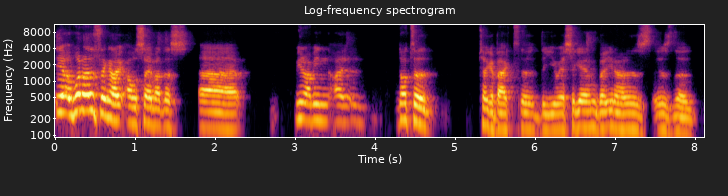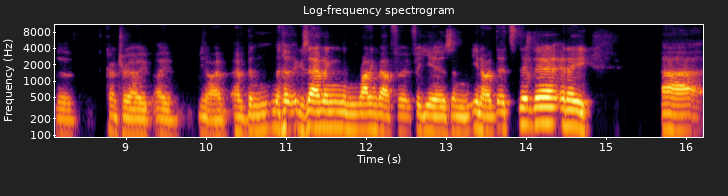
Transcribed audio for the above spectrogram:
yeah one other thing I, will say about this uh you know i mean i not to take it back to the us again but you know is is the the country I, I you know have, have been examining and writing about for, for years. And you know it's they're, they're in a uh,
